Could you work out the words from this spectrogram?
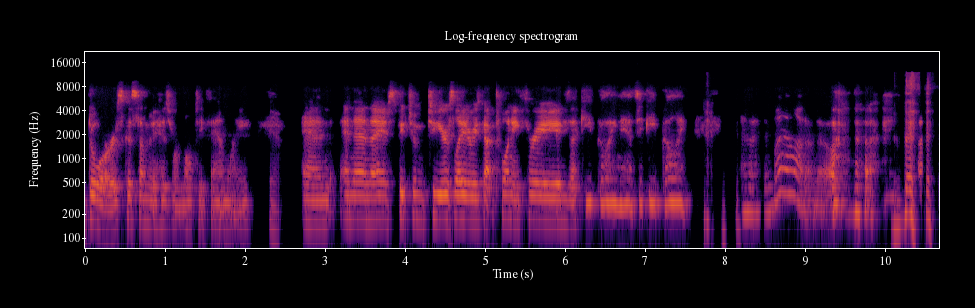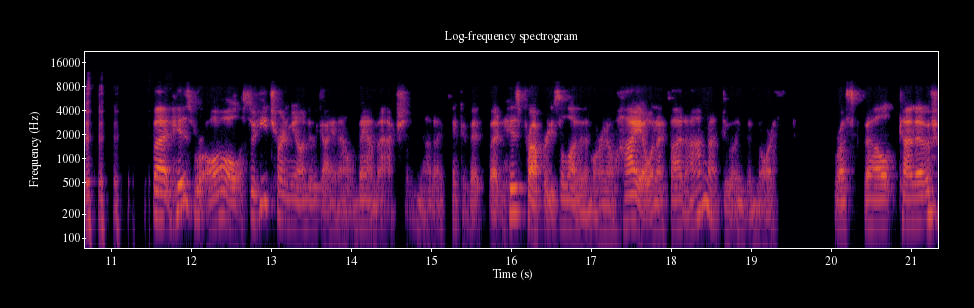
doors because some of his were multifamily. Yeah. And and then I speak to him two years later, he's got 23, and he's like, "Keep going, Nancy, keep going." and I said, "Well, I don't know." but his were all so he turned me on to the guy in Alabama actually now that I think of it but his properties a lot of them are in Ohio and I thought I'm not doing the North Rust Belt kind of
